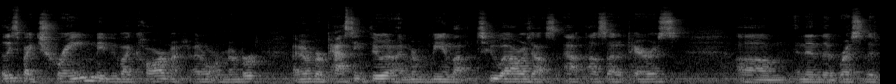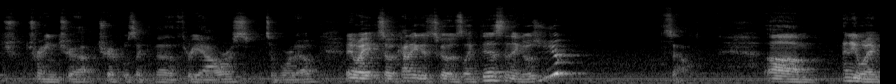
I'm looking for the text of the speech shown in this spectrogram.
at least by train, maybe by car. I don't remember. I remember passing through it. I remember being about two hours out, out outside of Paris, um, and then the rest of the tr- train tri- trip was like another three hours to Bordeaux. Anyway, so it kind of just goes like this, and then goes yep, south. Um, anyway,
